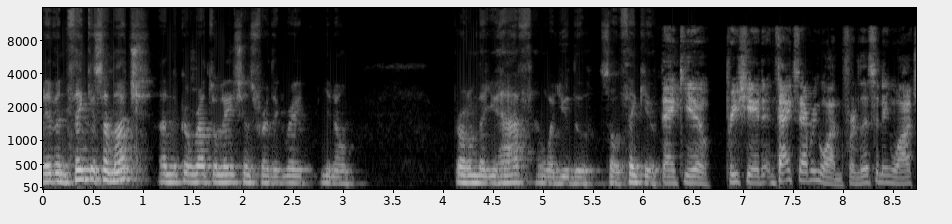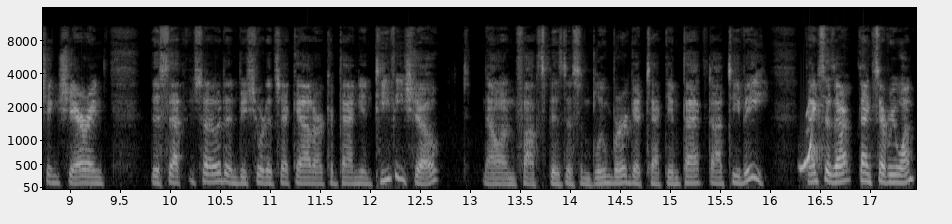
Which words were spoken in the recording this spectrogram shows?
Evan, thank you so much, and congratulations for the great, you know, program that you have and what you do. So thank you. Thank you. Appreciate it. And thanks everyone for listening, watching, sharing this episode. And be sure to check out our companion TV show now on Fox Business and Bloomberg at techimpact.tv. Thanks, Cesar. Thanks, everyone.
